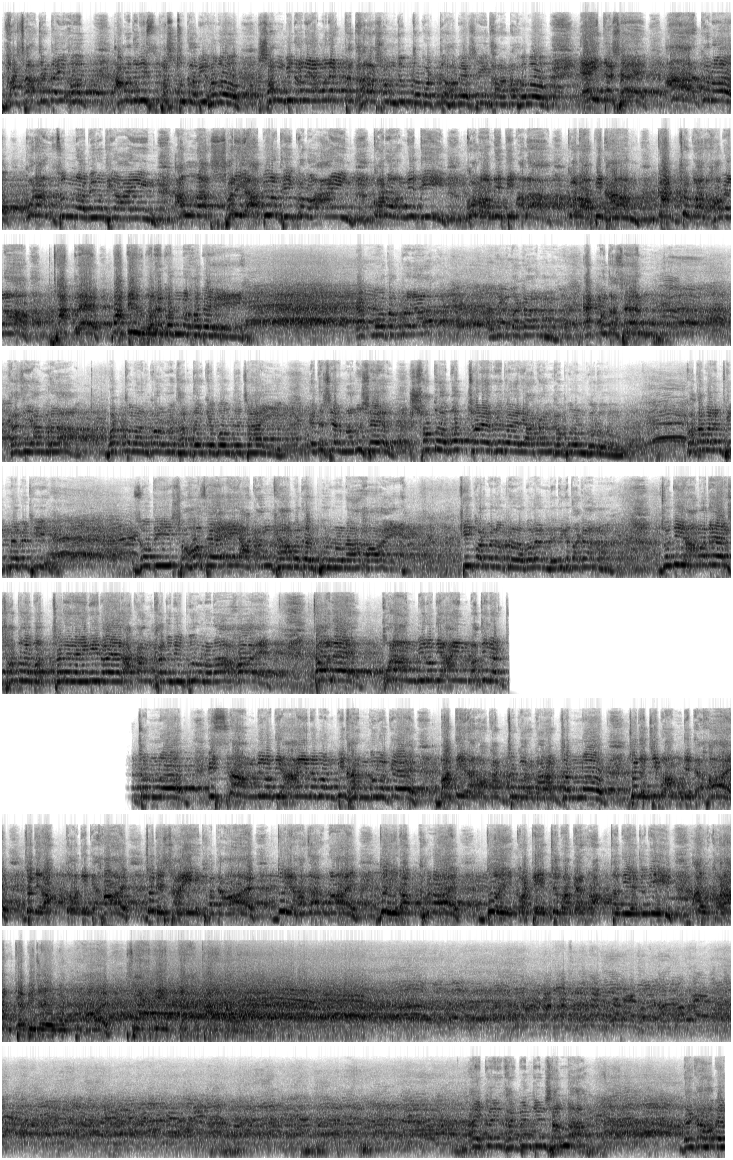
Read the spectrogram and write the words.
ভাষা যেটাই হোক, আমাদের স্পষ্ট দাবি হলো, সংবিধানে এমন একটা ধারা সংযুক্ত করতে হবে, সেই ধারাটা হলো, এই দেশে আর কোনো কোরআন শূন্য বিরোধী আইন আল্লাহর শরিয়া বিরোধী কোন আইন কোন নীতি কোন নীতিমালা কোন বিধান কার্যকর হবে না থাকলে বাতিল বলে গণ্য হবে একমত আপনারা এদিকে তাকান একমত আছেন কাজে আমরা বর্তমান কর্ণধারদেরকে বলতে চাই, এদেশের মানুষের শত বছরের হৃদয়ের আকাঙ্ক্ষা পূরণ করুন। কথা বলেন ঠিক না বেঠিক যদি সহজে এই আকাঙ্ক্ষা আমাদের পূর্ণ না হয়, কি করবেন আপনারা বলেন? এদিকে তাকান। যদি আমাদের শত বছরের এই হৃদয়ের আকাঙ্ক্ষা যদি পূর্ণ না হয় তাহলে কোরআন বিরোধী আইন বাতিলের জন্য ইসলাম বিরোধী আইন এবং বিধানগুলোকে বাতিল আর অকার্যকর করার জন্য যদি জীবন দিতে হয়, যদি রক্ত দিতে হয়, যদি শহীদ হতে হয়, দুই হাজার নয়, দুই লক্ষ নয়, দুই কোটি যুবকের রক্ত দিয়ে যদি আল কোরআনকে বিজয় করতে হয় শহীদ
